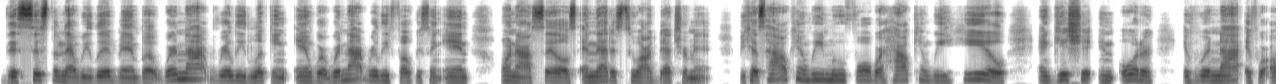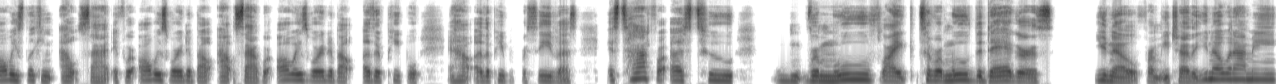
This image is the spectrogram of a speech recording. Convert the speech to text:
this system that we live in. But we're not really looking inward. We're not really focusing in on ourselves. And that is to our detriment. Because how can we move forward? How can we heal and get shit in order if we're not, if we're always looking outside, if we're always worried about outside, we're always worried about other people and how other people perceive us? It's time for us to remove, like, to remove the daggers you know, from each other. You know what I mean?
